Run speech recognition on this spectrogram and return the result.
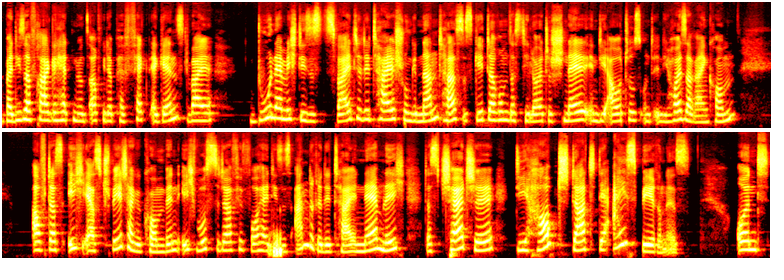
Bei dieser Frage hätten wir uns auch wieder perfekt ergänzt, weil du nämlich dieses zweite Detail schon genannt hast. Es geht darum, dass die Leute schnell in die Autos und in die Häuser reinkommen. auf das ich erst später gekommen bin. Ich wusste dafür vorher dieses andere Detail, nämlich, dass Churchill die Hauptstadt der Eisbären ist. Und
